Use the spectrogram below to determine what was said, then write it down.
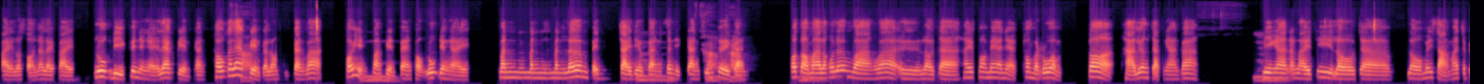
ไป เราสอนอะไรไป ลูกดีขึ้นยังไง แลกเปลี่ยนกันเขาก็แลกเปลี่ยนกับเราเหมือนกันว่าเขาเห็นความเปลี่ยนแปลงของลูกยังไง มันมันมันเริ่มเป็นใจเดียวกัน สนิทกันคุ้นเคยกันพอต่อมาเราก็เริ่มวางว่าเออเราจะให้พ่อแม่เนี่ยเข้ามาร่วม ก็หาเรื่องจัดงานบ้าง มีงานอะไรที่เราจะเราไม่สามารถจะไป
